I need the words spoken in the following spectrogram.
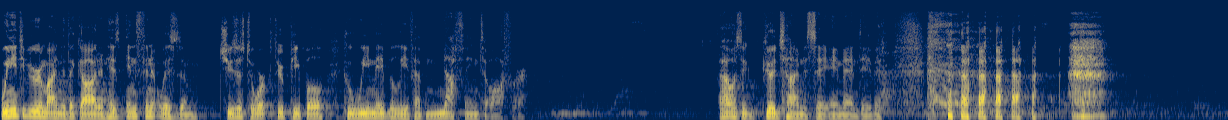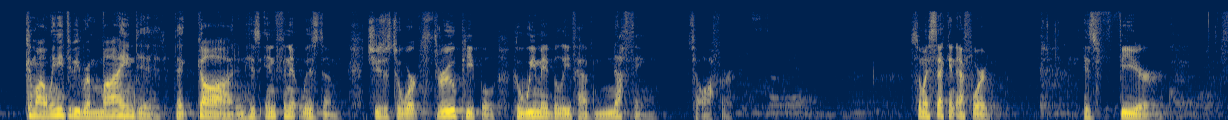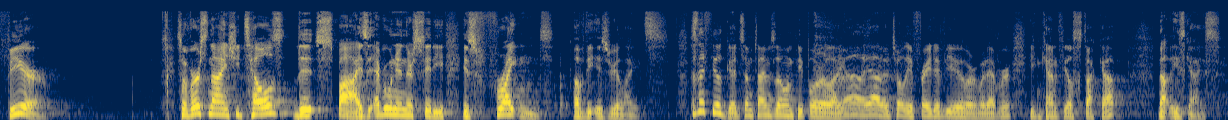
We need to be reminded that God, in his infinite wisdom, chooses to work through people who we may believe have nothing to offer. That was a good time to say amen, David. Come on, we need to be reminded that God, in His infinite wisdom, chooses to work through people who we may believe have nothing to offer. So, my second F word is fear. Fear. So, verse 9, she tells the spies that everyone in their city is frightened of the Israelites. Doesn't that feel good sometimes, though, when people are like, oh, yeah, they're totally afraid of you or whatever? You can kind of feel stuck up. Not these guys.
